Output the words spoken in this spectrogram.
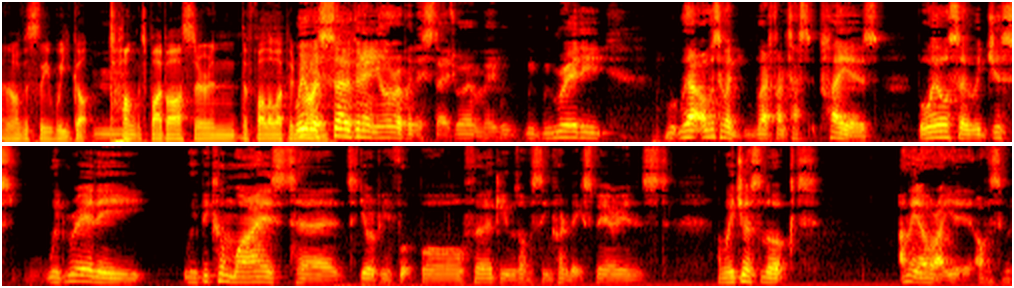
And obviously, we got mm. tonked by Barca in the follow up in We Rome. were so good in Europe at this stage, weren't we? We, we, we really we obviously had, we had fantastic players, but we also we just we'd really we become wise to, to European football. Fergie was obviously incredibly experienced, and we just looked. I mean, all right, obviously,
